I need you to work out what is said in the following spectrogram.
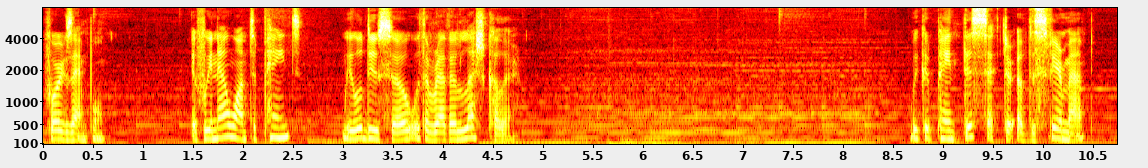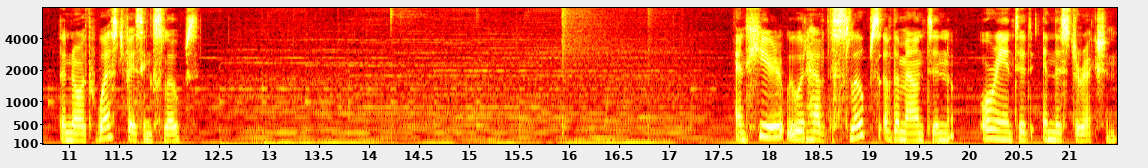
For example, if we now want to paint, we will do so with a rather lush color. We could paint this sector of the sphere map, the northwest facing slopes, and here we would have the slopes of the mountain oriented in this direction.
